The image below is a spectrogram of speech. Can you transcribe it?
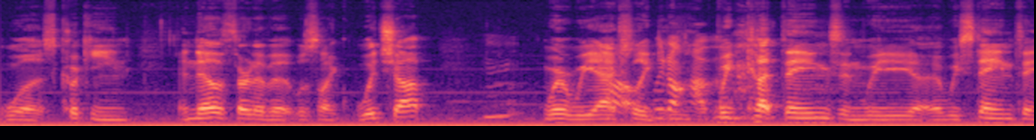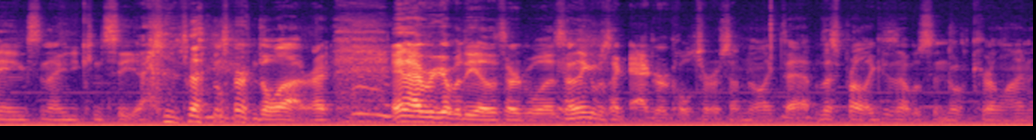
was cooking, another third of it was like wood shop, Mhm. where we actually we we cut things and we uh, we stain things, and now you can see I learned a lot, right? And I forget what the other third was. I think it was like agriculture or something like that. That's probably because I was in North Carolina.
